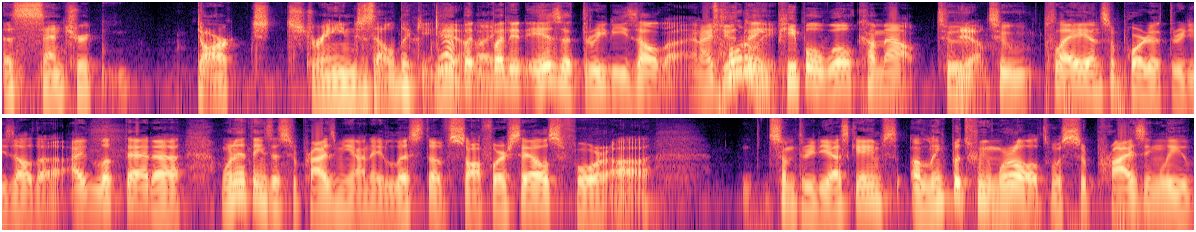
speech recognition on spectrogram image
eccentric, dark, strange Zelda game. Yeah, but Like- but it is a 3D Zelda, and I do think people will come out to Yeah. to play and support a 3D Zelda. I looked at uh, one of the things that surprised me on a list of software sales for uh, some 3DS games, A Link Between Worlds was surprisingly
